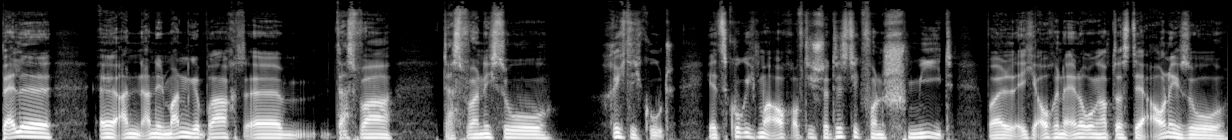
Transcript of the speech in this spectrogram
Bälle äh, an, an den Mann gebracht. Äh, das war, das war nicht so richtig gut. Jetzt gucke ich mal auch auf die Statistik von Schmid, weil ich auch in Erinnerung habe, dass der auch nicht so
